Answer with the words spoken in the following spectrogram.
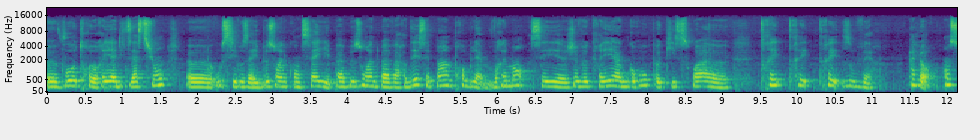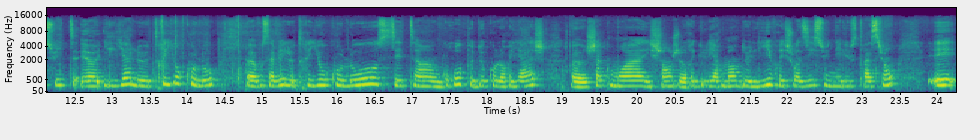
euh, votre réalisation ou si vous avez besoin de conseils et pas besoin de bavarder, c'est pas un problème. Vraiment, c'est, je veux créer un groupe qui soit très très très ouvert. Alors, ensuite, euh, il y a le trio colo. Euh, vous savez, le trio colo, c'est un groupe de coloriage. Euh, chaque mois, ils changent régulièrement de livre, ils choisissent une illustration. Et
